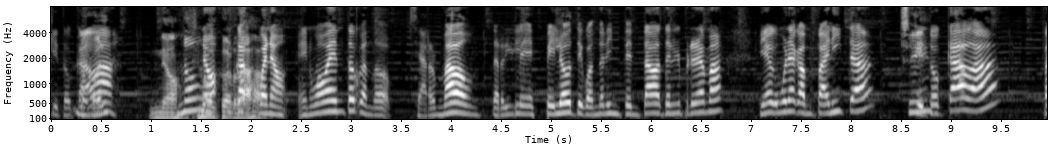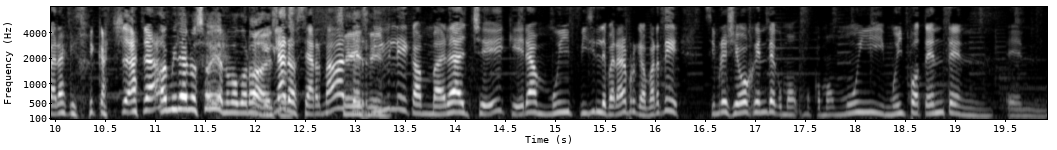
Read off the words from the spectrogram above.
que tocaba? No, No. no, me No, acordaba. nunca- bueno, en un momento cuando se armaba un terrible despelote, cuando él intentaba tener el programa, tenía como una campanita Sí. que tocaba para que se callara. Ah, mira, no sabía, no me acordaba Porque, de eso. claro, se armaba Sí, terrible cambalache, que era muy difícil de parar, porque aparte siempre llegó gente como, como muy, muy potente en, en,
